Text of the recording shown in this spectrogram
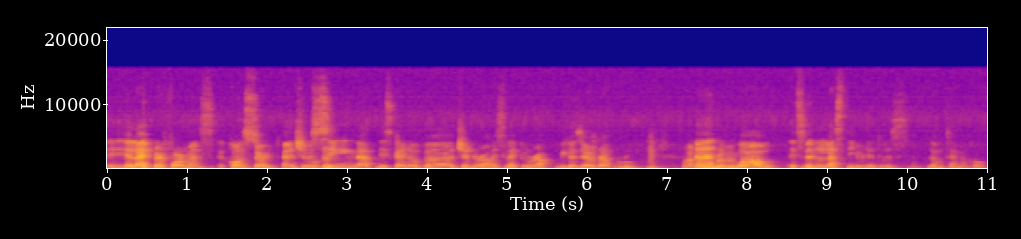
a live performance a concert, and she was Okay. singing not this kind of uh, genre. It's like a rock because they're a rock group. I and wow, it's been last year. That was a long time ago,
